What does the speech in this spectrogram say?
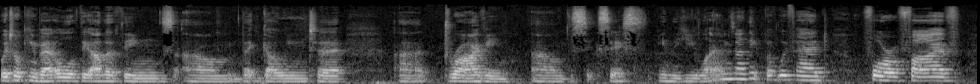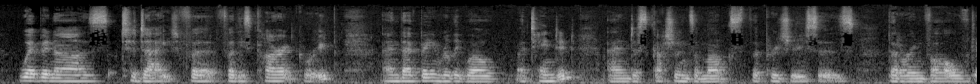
we're talking about all of the other things um, that go into uh, driving um, the success in the lambs. I think, but we've had four or five webinars to date for, for this current group, and they've been really well attended, and discussions amongst the producers that are involved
